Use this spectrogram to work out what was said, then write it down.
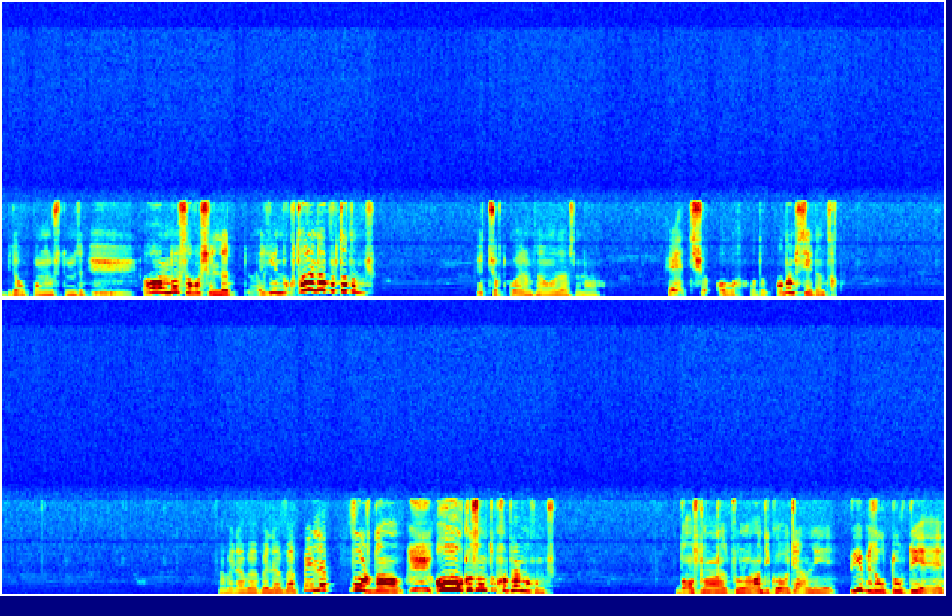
Bir de hoppanın üstümüze. Aa onlar savaş eller. Yeni kurtarın ha burada adammış. Headshot koyarım sen orada ha. Şu Allah adam adam sihirden çıktı. Ve böyle ve böyle ve böyle vurdum. Aa kazandım haberim yokmuş. Dostlar program Dikocanlı bir bizi oturdu ya.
